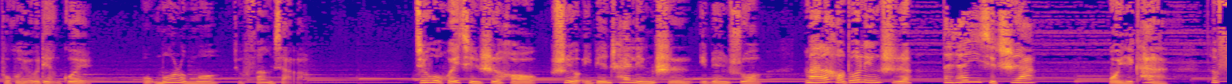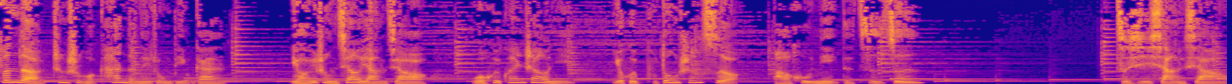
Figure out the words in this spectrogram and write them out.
不过有点贵，我摸了摸就放下了。结果回寝室后，室友一边拆零食一边说：“买了好多零食，大家一起吃啊。”我一看，他分的正是我看的那种饼干。有一种教养叫我会关照你，也会不动声色保护你的自尊。仔细想想，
